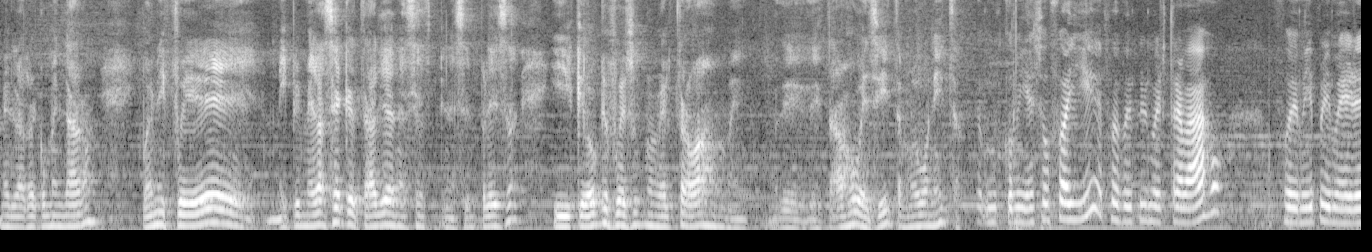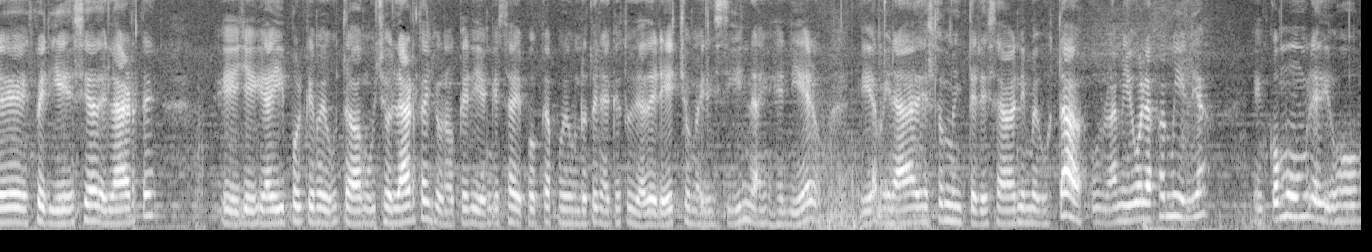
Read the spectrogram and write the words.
me la recomendaron. Bueno, y fue mi primera secretaria en, esa empresa y creo que fue su primer trabajo. estaba jovencita, muy bonita. Mi comienzo fue allí, fue mi primer trabajo, fue mi primera experiencia del arte. Eh, llegué ahí porque me gustaba mucho el arte, yo no quería en esa época, pues uno tenía que estudiar Derecho, Medicina, Ingeniero, y a mí nada de eso me interesaba ni me gustaba. Un amigo de la familia en común le dijo,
